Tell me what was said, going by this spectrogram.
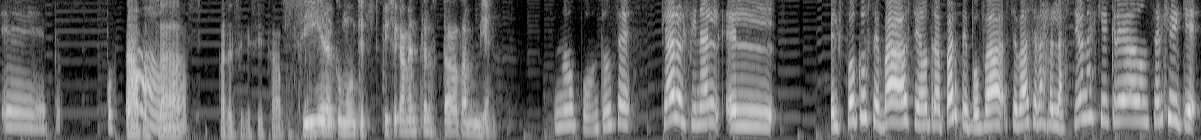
eh, postada. estaba ¿o postrada. no? Parece que sí estaba postrada. Sí, era como que físicamente no estaba tan bien. No, pues entonces, claro, al final el, el foco se va hacia otra parte, pues va, se va hacia las relaciones que crea don Sergio y que,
